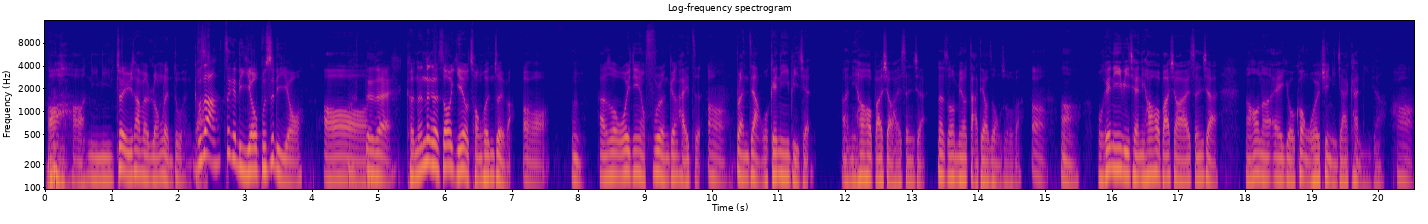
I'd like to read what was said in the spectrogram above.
哦，好，你你对于他们的容忍度很高。不是啊，这个理由不是理由哦，对不对？可能那个时候也有重婚罪吧。哦，嗯，他说我已经有夫人跟孩子，哦，不然这样，我给你一笔钱啊，你好好把小孩生下来。那时候没有打掉这种说法。嗯啊，我给你一笔钱，你好好把小孩生下来，然后呢，哎，有空我会去你家看你这样。啊。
